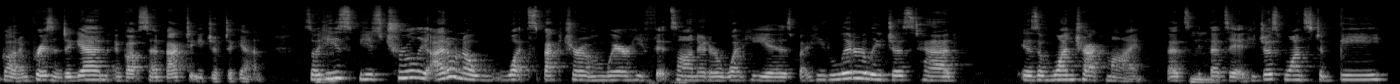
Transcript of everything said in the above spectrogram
got imprisoned again, and got sent back to Egypt again. So mm-hmm. he's he's truly I don't know what spectrum where he fits on it or what he is, but he literally just had is a one track mind. That's mm-hmm. that's it. He just wants to be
